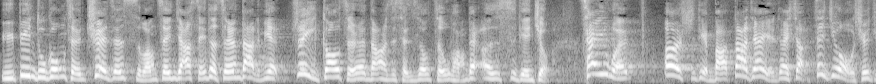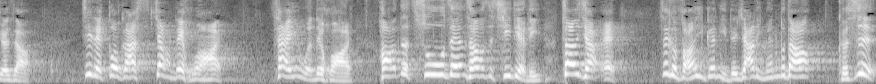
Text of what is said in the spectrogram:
与病毒工程、确诊死亡增加，谁的责任大？里面最高责任当然是陈时中，责无旁贷，二十四点九，蔡英文二十点八。大家也在笑这句话，我却觉得啊，这个够他降的花，蔡英文的花。好，那苏贞昌是七点零。照理讲，哎，这个防疫跟你的压力没那么大。可是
